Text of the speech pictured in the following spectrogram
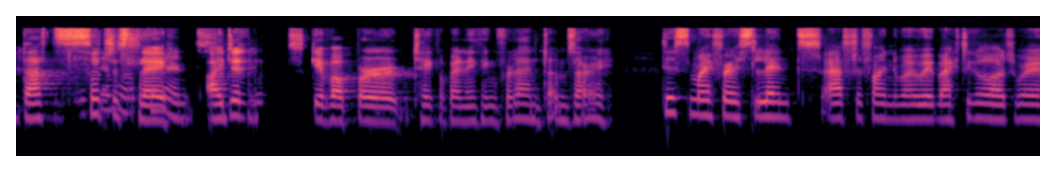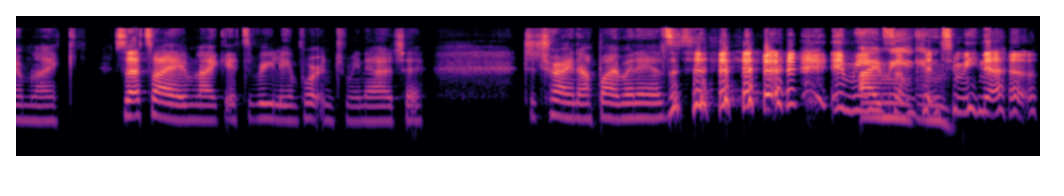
That's such a slay. I didn't give up or take up anything for Lent. I'm sorry. This is my first Lent after finding my way back to God, where I'm like, so that's why I'm like, it's really important to me now to to try not buy my nails. It means something mean, to me now.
